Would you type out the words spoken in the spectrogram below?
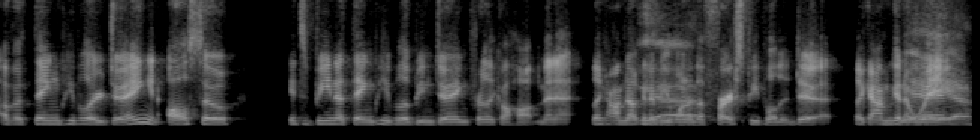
of a thing people are doing and also it's been a thing people have been doing for like a hot minute. Like I'm not gonna be one of the first people to do it. Like I'm gonna Yeah, wait, yeah.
